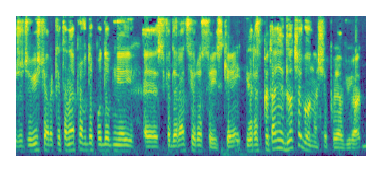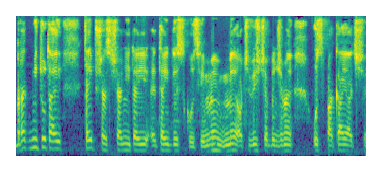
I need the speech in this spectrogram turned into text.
rzeczywiście rakieta najprawdopodobniej e, z Federacji Rosyjskiej. I teraz pytanie, dlaczego ona się pojawiła? Brak mi tutaj tej przestrzeni, tej, tej dyskusji. My, my oczywiście będziemy uspokajać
